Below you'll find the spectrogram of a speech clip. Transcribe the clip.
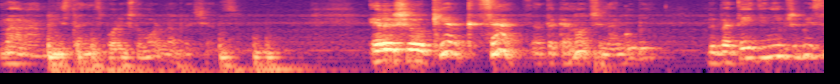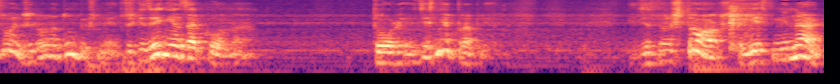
Маран не станет спорить, что можно обращаться. Эрешокер кцат атаканот шинагубы бебатей деним же быстроим, же рона бифне. С точки зрения закона, Торы, здесь нет проблем. Единственное, что, что есть минак.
